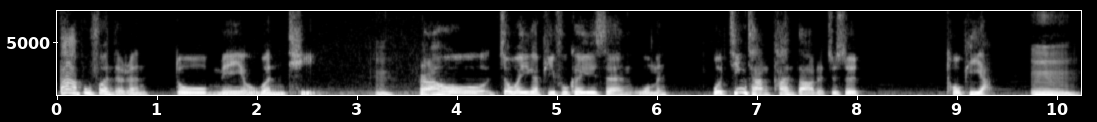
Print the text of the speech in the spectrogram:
大部分的人都没有问题。嗯，然后作为一个皮肤科医生，我们我经常看到的就是头皮痒，嗯，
